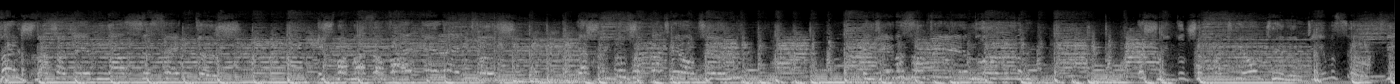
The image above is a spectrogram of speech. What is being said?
Mensch, Wirtschaftsleben, das ist hektisch. Ich mach Wasserfall elektrisch. Er schwingt und schaffert her und hin. Er schwingt und schaffert her und hin. In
